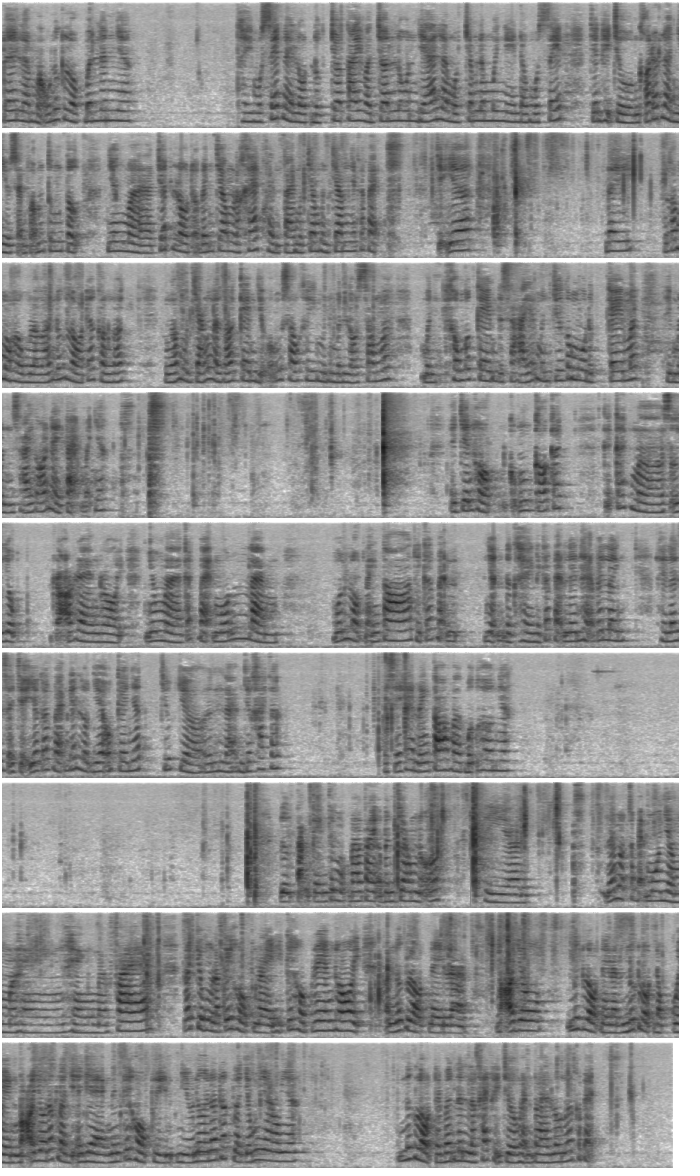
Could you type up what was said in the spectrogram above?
Đây là mẫu nước lột bên Linh nha. Thì một set này lột được cho tay và chân luôn, giá là 150.000 đồng một set. Trên thị trường có rất là nhiều sản phẩm tương tự, nhưng mà chất lột ở bên trong là khác hoàn toàn 100% nha các bạn. Chỉ ờ, đây, gói màu hồng là gói nước lột đó còn gói gói màu trắng là gói kem dưỡng. Sau khi mình mình lột xong á, mình không có kem để xài á, mình chưa có mua được kem á, thì mình xài gói này tạm vậy nha. Thì trên hộp cũng có cách, cái cách mà sử dụng rõ ràng rồi. Nhưng mà các bạn muốn làm, muốn lột bánh to thì các bạn nhận được hàng thì các bạn liên hệ với Linh. Thì Linh sẽ chỉ cho các bạn cách lột da ok nhất trước giờ Linh làm cho khách á. Thì sẽ ra bánh to và bự hơn nha. Được tặng kèm thêm một bao tay ở bên trong nữa. Thì à, nếu mà các bạn mua nhầm mà hàng hàng mà pha nói chung là cái hộp này thì cái hộp riêng thôi. Còn nước lột này là bỏ vô, nước lột này là nước lột độc quyền, bỏ vô rất là dễ dàng. Nên cái hộp thì nhiều nơi nó rất là giống nhau nha. Nước lột tại bên linh là khác thị trường hoàn toàn luôn đó các bạn.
